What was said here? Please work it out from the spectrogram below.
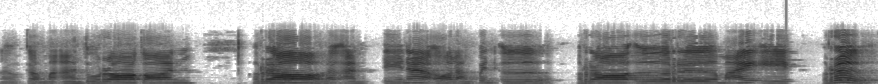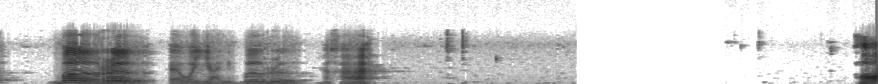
แล้วกลับมาอ่านตัวรอก่อน รอแล้วอ่านเอหน้าอหลังเป็นเออรอเออเรอไม้เอกเรอ เบอร์เรอแปลว่าใหญ่เบอร์เรอนะคะ พอ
